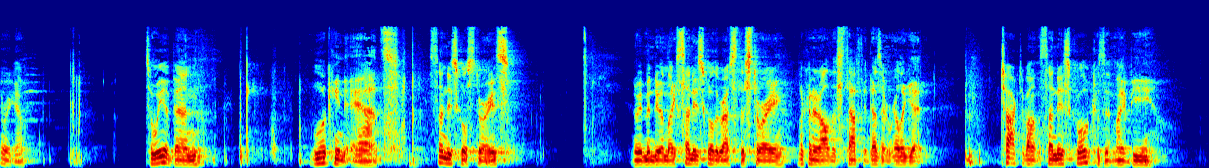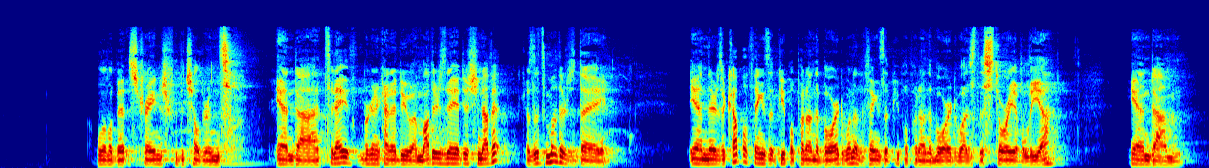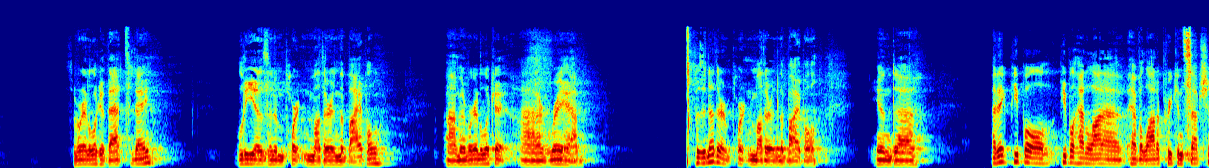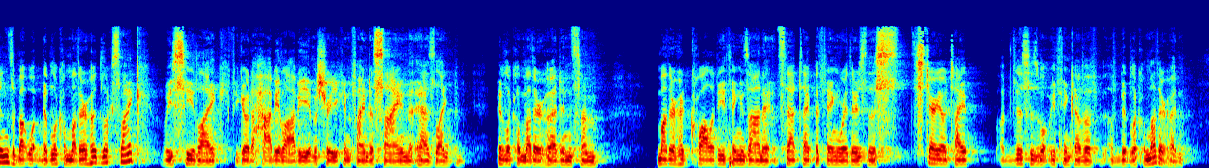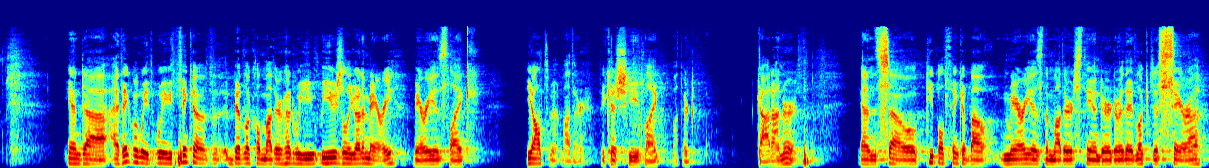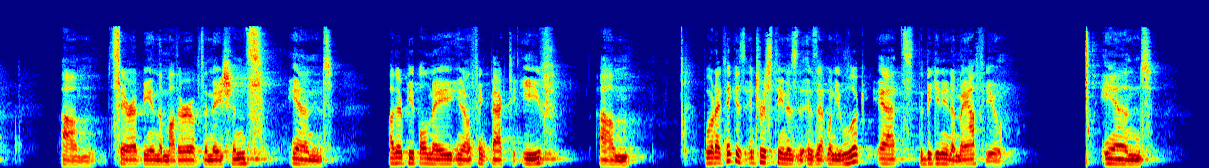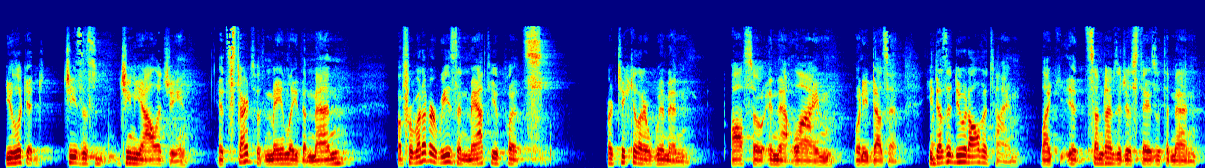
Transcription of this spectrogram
There we go. So we have been looking at Sunday school stories. And we've been doing like Sunday school, the rest of the story, looking at all the stuff that doesn't really get talked about in Sunday school because it might be a little bit strange for the children's. And uh, today we're going to kind of do a Mother's Day edition of it because it's Mother's Day. And there's a couple things that people put on the board. One of the things that people put on the board was the story of Leah. And um, so we're going to look at that today. Leah is an important mother in the Bible. Um, and we're going to look at uh, Rahab, who's another important mother in the Bible. And uh, I think people people had a lot of have a lot of preconceptions about what biblical motherhood looks like. We see like if you go to Hobby Lobby, I'm sure you can find a sign that has like biblical motherhood and some motherhood quality things on it. It's that type of thing where there's this stereotype of this is what we think of of, of biblical motherhood. And uh, I think when we, we think of biblical motherhood, we, we usually go to Mary. Mary is like the ultimate mother because she like mothered God on earth. And so people think about Mary as the mother standard, or they look to Sarah, um, Sarah being the mother of the nations. And other people may, you know, think back to Eve, um, what I think is interesting is, is that when you look at the beginning of Matthew and you look at Jesus' genealogy, it starts with mainly the men, but for whatever reason, Matthew puts particular women also in that line when he does it. He doesn't do it all the time. Like it, sometimes it just stays with the men,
